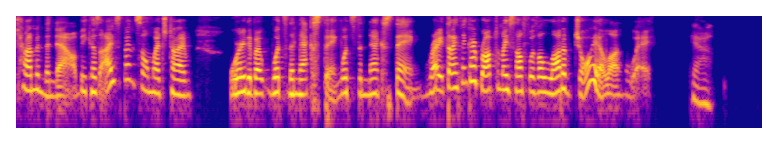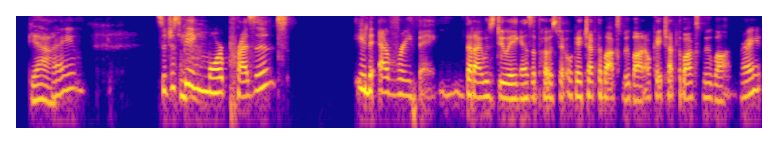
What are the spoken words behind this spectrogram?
time in the now because I spend so much time worried about what's the next thing, what's the next thing, right? That I think I robbed myself with a lot of joy along the way. Yeah. Yeah. Right. So just yeah. being more present in everything that I was doing as opposed to, okay, check the box, move on. Okay, check the box, move on. Right.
